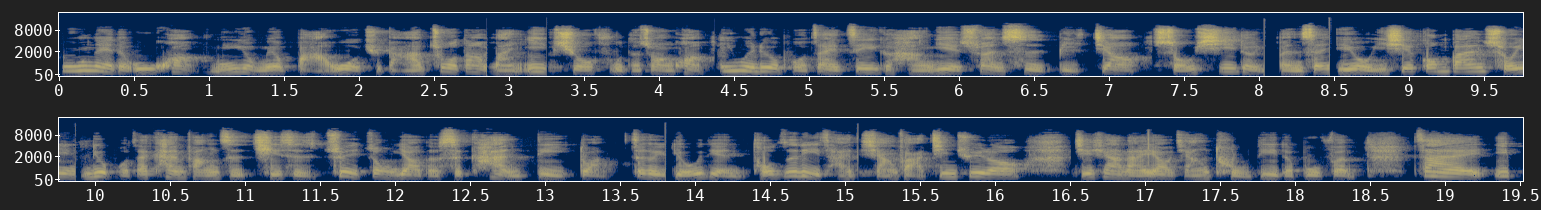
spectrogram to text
屋内的屋况，你有没有把握去把它做到满意修复的状况？因为六婆在这个行业算是比较熟悉的，本身也有一些工班，所以六婆在看房子，其实最重要的是看地段，这个有一点投资理财的想法进去喽。接下来要讲土地的部分，在一。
